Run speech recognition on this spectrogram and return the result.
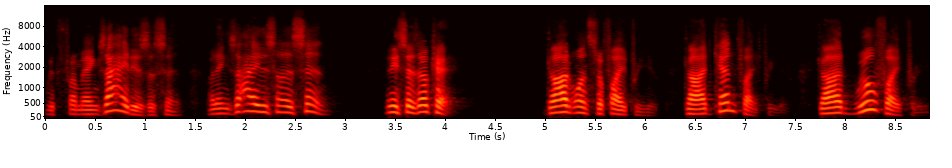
with from anxiety is a sin. But anxiety is not a sin. And he says, okay, God wants to fight for you. God can fight for you. God will fight for you.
